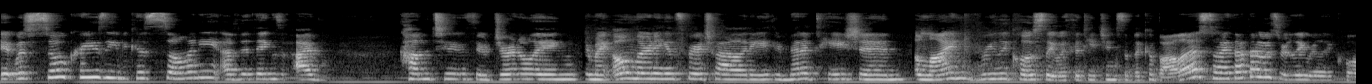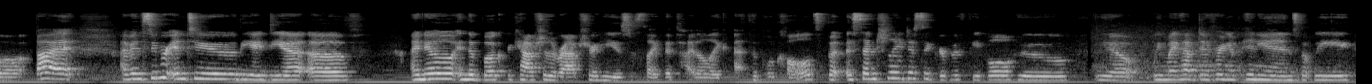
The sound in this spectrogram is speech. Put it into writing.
it was so crazy because so many of the things I've come to through journaling, through my own learning and spirituality, through meditation, aligned really closely with the teachings of the Kabbalah. So I thought that was really, really cool. But I've been super into the idea of I know in the book Recapture the Rapture he uses like the title like ethical cults, but essentially just a group of people who, you know, we might have differing opinions, but we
